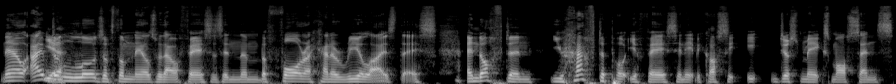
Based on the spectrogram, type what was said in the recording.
Now, I've Yeah. done loads of thumbnails with our faces in them before I kind of realized this, and often you have to put your face in it because it, it just makes more sense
